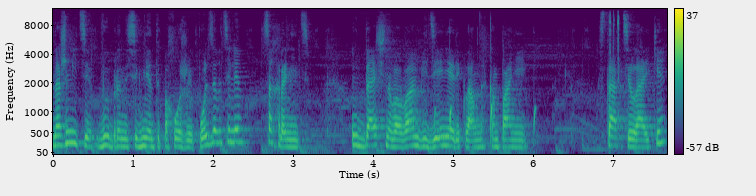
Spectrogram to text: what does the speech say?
Нажмите «Выбраны сегменты похожие пользователи», «Сохранить». Удачного вам ведения рекламных кампаний! Ставьте лайки,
